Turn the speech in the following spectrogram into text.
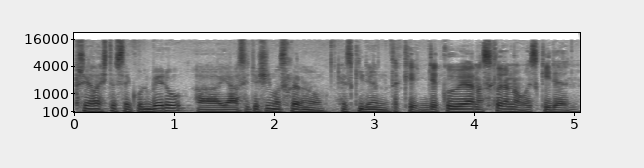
přihlašte se k odběru a já se těším na shledanou. Hezký den. Taky děkuji a na shledanou. Hezký den.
